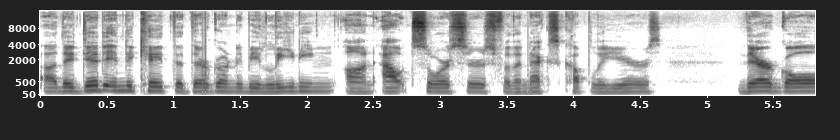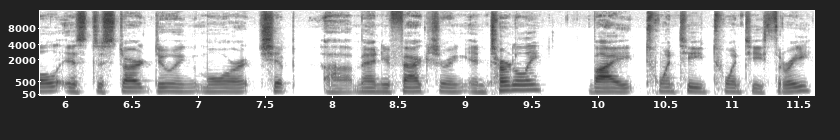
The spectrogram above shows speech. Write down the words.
Uh, they did indicate that they're going to be leading on outsourcers for the next couple of years. Their goal is to start doing more chip uh, manufacturing internally by 2023.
